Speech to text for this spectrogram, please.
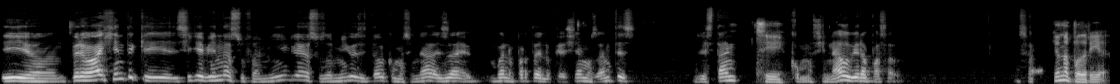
y, uh, pero hay gente que sigue viendo a su familia, a sus amigos y todo como si nada, es, bueno, parte de lo que decíamos antes, y están Sí, como si nada hubiera pasado. O sea, yo no podría.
